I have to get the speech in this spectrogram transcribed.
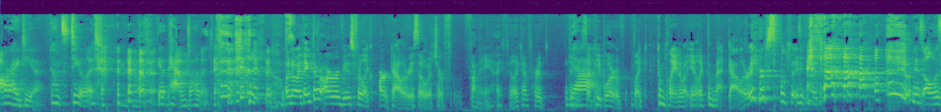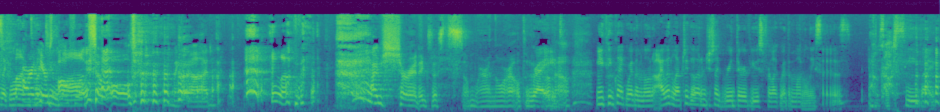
Our idea. Don't steal it. Get a patent on it. oh no, I think there are reviews for like art galleries though, which are f- funny. I feel like I've heard things Yeah. that people are like complain about, you know, like the Met Gallery or something. Like, and it's always like lines art were too awful. long. It's so old. Oh my god. I love that. I'm sure it exists somewhere in the world. I Right. don't know. You think like where the Mona? I would love to go and just like read the reviews for like where the Mona Lisa is. And just like see like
